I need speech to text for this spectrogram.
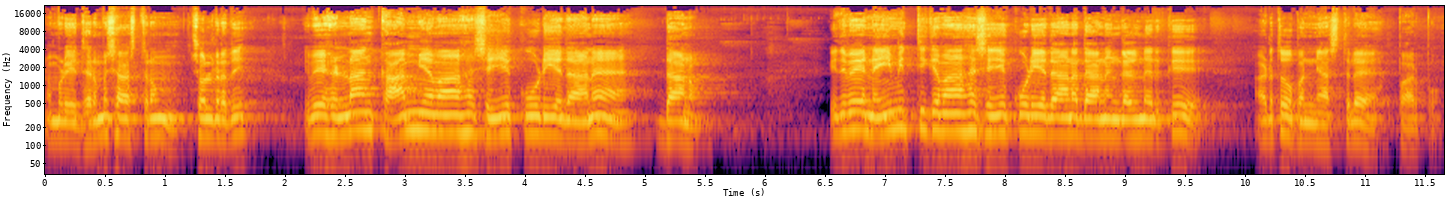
நம்முடைய தர்மசாஸ்திரம் சொல்கிறது இவைகள்லாம் காமியமாக செய்யக்கூடியதான தானம். இதுவே நைமித்திகமாக செய்யக்கூடியதான தானங்கள்னு இருக்குது அடுத்த உபன்யாசத்தில் பார்ப்போம்.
